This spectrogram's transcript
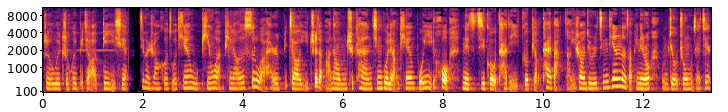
这个位置会比较低一些。基本上和昨天午评晚评聊的思路啊还是比较一致的啊。那我们去看经过两天博弈以后，内资机构它的一个表态吧。啊，以上就是今天的早评内容，我们就中午再见。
